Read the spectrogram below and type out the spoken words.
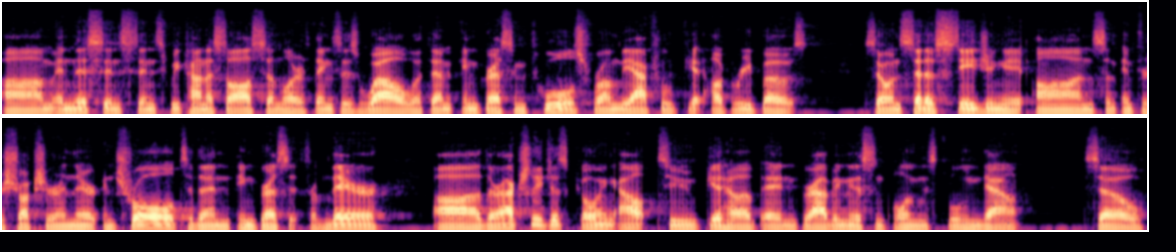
um, in this instance, we kind of saw similar things as well with them ingressing tools from the actual GitHub repos. So instead of staging it on some infrastructure in their control to then ingress it from there, uh, they're actually just going out to GitHub and grabbing this and pulling this tooling down. So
